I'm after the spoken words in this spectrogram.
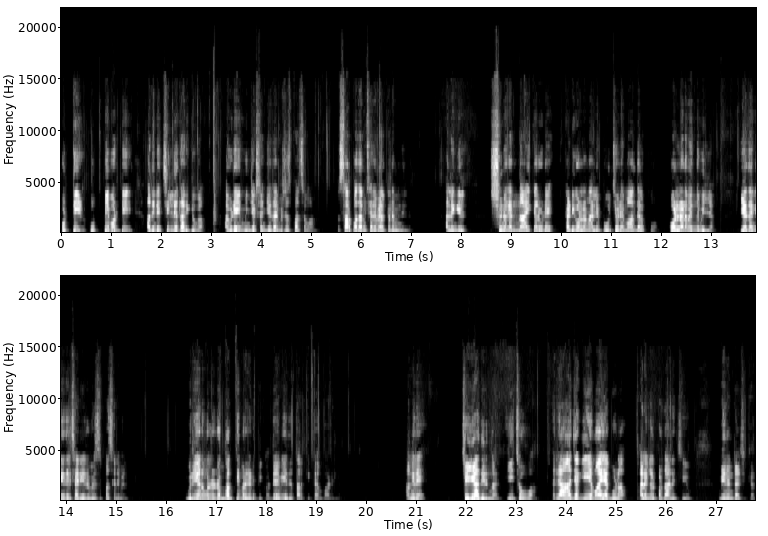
പൊട്ടി കുപ്പി പൊട്ടി അതിന്റെ ചില്ല് തരിക്കുക. അവിടെയും ഇഞ്ചക്ഷൻ ചെയ്താൽ വിഷസ്പർശമാണ്. സർപ്പദംശനമേൽക്കണമെന്നില്ല. അല്ലെങ്കിൽ ശുനകൻ നായ്ക്കളുടെ കടികൊള്ളണം അല്ലെങ്കിൽ പൂച്ചയുടെ മാന്തൽ കൊള്ളണമെന്നുമില്ല. ഏതെങ്കിലും രീതിയിൽ ശരീര വിഷസ്പർശനമേൽക്കും. ഗുരുജനങ്ങളുടെ ഭക്തി പ്രകടിപ്പിക്കുക. ദേവി ഇത് തർക്കിക്കാൻ പാടില്ല. അങ്ങനെ ചെയ്യാതിരുന്നാൽ ഈ ചൊവ്വ രാജകീയമായ ഗുണഫലങ്ങൾ പ്രദാനം ചെയ്യും മീനൻ രാശിക്കാർ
